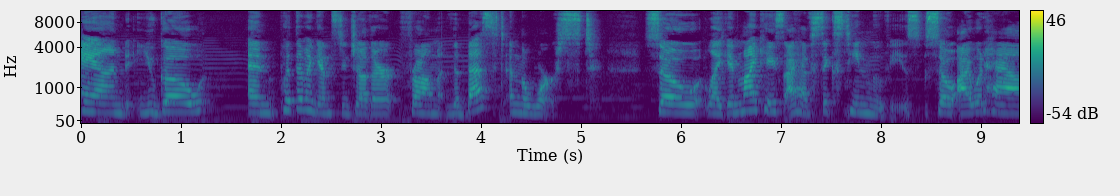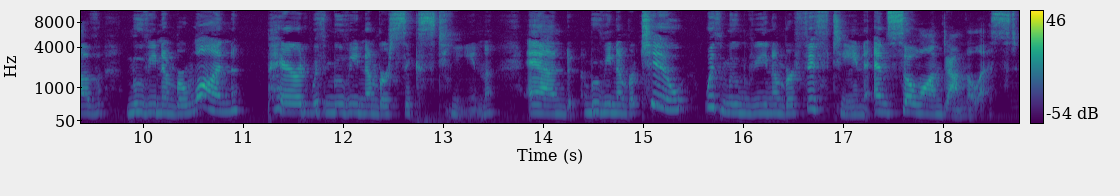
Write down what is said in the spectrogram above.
and you go and put them against each other from the best and the worst. So, like in my case, I have 16 movies. So I would have movie number one paired with movie number 16, and movie number two with movie number 15, and so on down the list.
